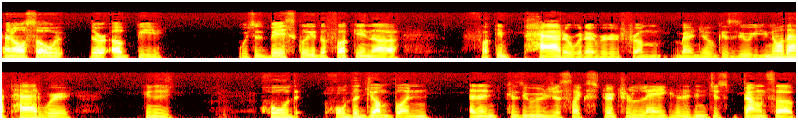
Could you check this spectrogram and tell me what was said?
And also, they're up B, which is basically the fucking uh fucking pad or whatever from Banjo and Kazooie. You know that pad where you can just hold hold the jump button and then Kazooie would just like stretch her leg and just bounce up.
